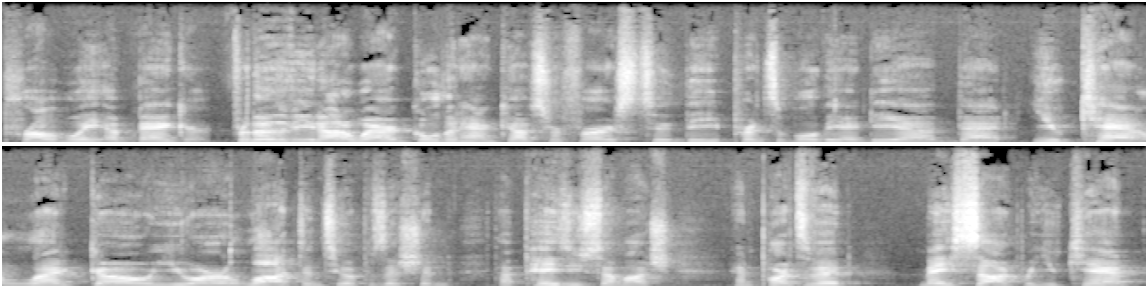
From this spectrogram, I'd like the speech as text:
probably a banker. For those of you not aware, golden handcuffs refers to the principle, the idea that you can't let go. You are locked into a position that pays you so much, and parts of it may suck, but you can't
